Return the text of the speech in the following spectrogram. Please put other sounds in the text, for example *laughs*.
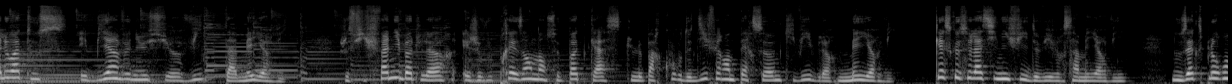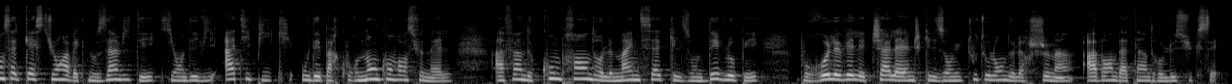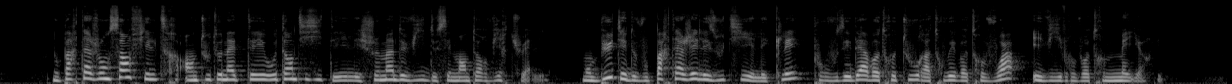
Hello à tous et bienvenue sur Vie ta meilleure vie. Je suis Fanny Butler et je vous présente dans ce podcast le parcours de différentes personnes qui vivent leur meilleure vie. Qu'est-ce que cela signifie de vivre sa meilleure vie? Nous explorons cette question avec nos invités qui ont des vies atypiques ou des parcours non conventionnels afin de comprendre le mindset qu'ils ont développé pour relever les challenges qu'ils ont eus tout au long de leur chemin avant d'atteindre le succès. Nous partageons sans filtre, en toute honnêteté et authenticité, les chemins de vie de ces mentors virtuels. Mon but est de vous partager les outils et les clés pour vous aider à votre tour à trouver votre voie et vivre votre meilleure vie.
